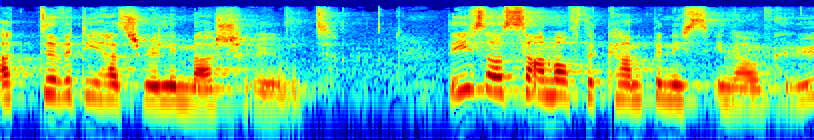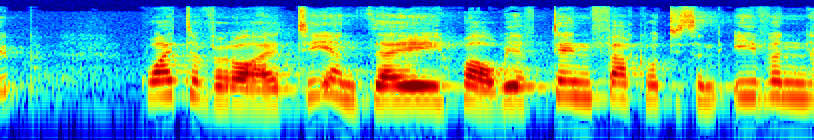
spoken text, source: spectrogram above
activity has really mushroomed. These are some of the companies in our group, quite a variety, and they, well, we have 10 faculties, and even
